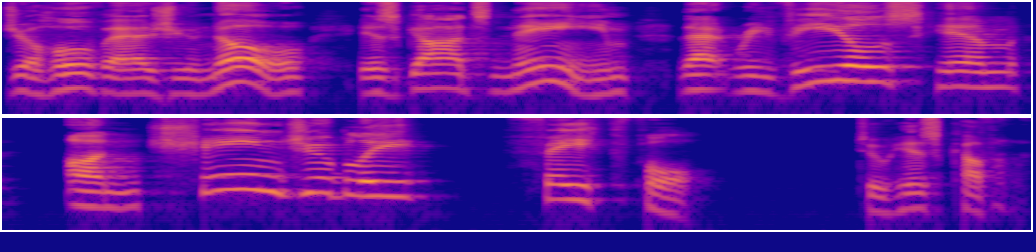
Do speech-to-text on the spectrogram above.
Jehovah, as you know, is God's name that reveals him unchangeably faithful to his covenant.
